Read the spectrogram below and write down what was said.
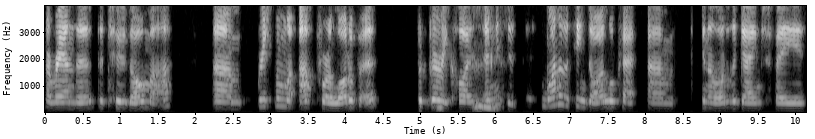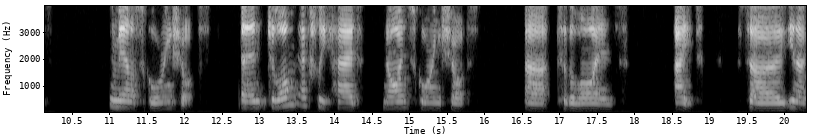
around the the two goal mark. Um, Brisbane were up for a lot of it, but very close. and this is one of the things I look at um, in a lot of the games for is the amount of scoring shots. And Geelong actually had nine scoring shots uh, to the Lions, eight. So, you know,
